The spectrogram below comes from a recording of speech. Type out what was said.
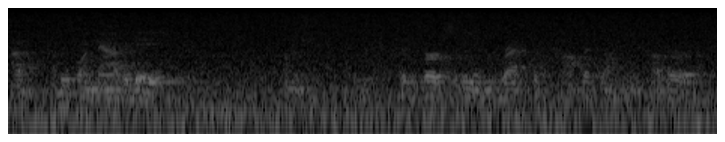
How, how does one navigate how much diversity and breadth of topic one can cover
